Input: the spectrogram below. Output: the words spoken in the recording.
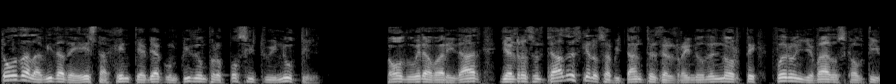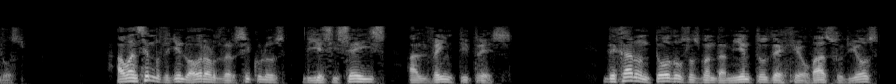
Toda la vida de esta gente había cumplido un propósito inútil. Todo era variedad y el resultado es que los habitantes del reino del norte fueron llevados cautivos. Avancemos leyendo ahora los versículos 16 al 23. Dejaron todos los mandamientos de Jehová su Dios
